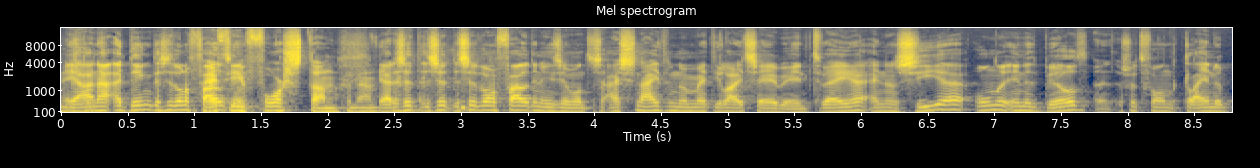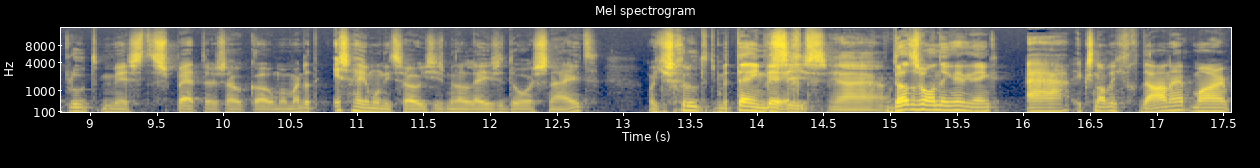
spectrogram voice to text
Ja, nou het ding, er zit wel een heeft fout hij in. een force stun gedaan. Ja, er zit, er, zit, er zit wel een fout in in die zin, want hij snijdt hem dan met die lightsaber in tweeën. En dan zie je onder in het beeld een soort van kleine bloedmist spatter zo komen. Maar dat is helemaal niet zo als je iets met een laser doorsnijdt. Want je schroeit het meteen dicht. Precies, ja, ja. Dat is wel een ding dat ik denk, ah, ik snap dat je het gedaan hebt, maar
